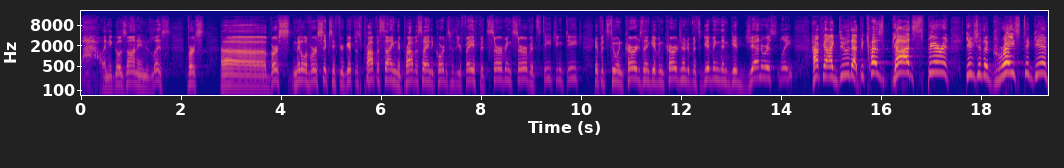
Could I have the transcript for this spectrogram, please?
Wow. And he goes on and he lists verse uh, verse middle of verse 6 if your gift is prophesying then prophesy in accordance with your faith. If it's serving serve. If it's teaching teach. If it's to encourage then give encouragement. If it's giving then give generously. How can i do that? Because god's spirit gives you the grace to give.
